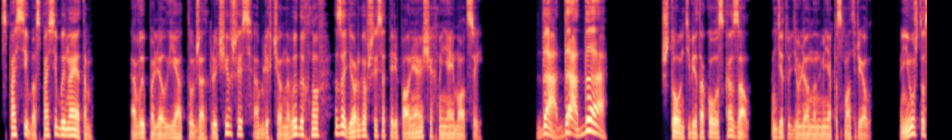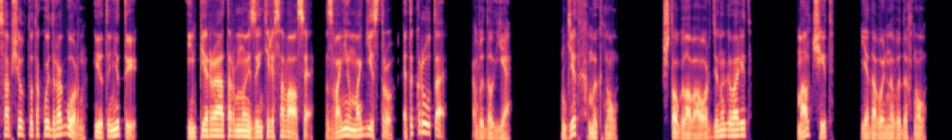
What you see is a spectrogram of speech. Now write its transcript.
«Спасибо, спасибо и на этом», — выпалил я, тут же отключившись, облегченно выдохнув, задергавшись от переполняющих меня эмоций. «Да, да, да!» «Что он тебе такого сказал?» Дед удивленно на меня посмотрел. «Неужто сообщил, кто такой Драгорн, и это не ты?» «Император мной заинтересовался. Звонил магистру. Это круто!» — выдал я. Дед хмыкнул. Что глава ордена говорит? Молчит. Я довольно выдохнул.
